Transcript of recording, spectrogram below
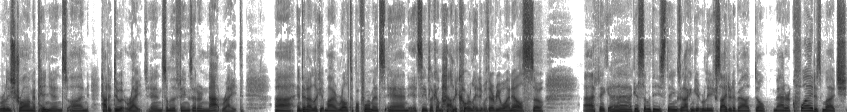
really strong opinions on how to do it right and some of the things that are not right. Uh, and then I look at my relative performance, and it seems like I'm highly correlated with everyone else. So I think, uh, I guess some of these things that I can get really excited about don't matter quite as much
